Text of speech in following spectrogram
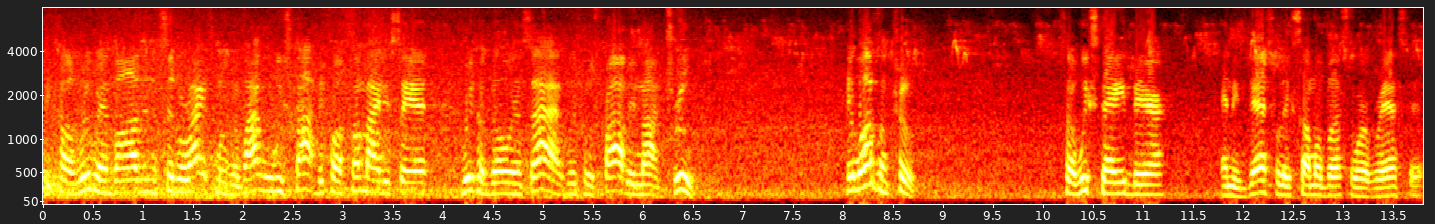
because we were involved in the civil rights movement. Why would we stop? Because somebody said we could go inside, which was probably not true. It wasn't true. So we stayed there, and eventually some of us were arrested.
